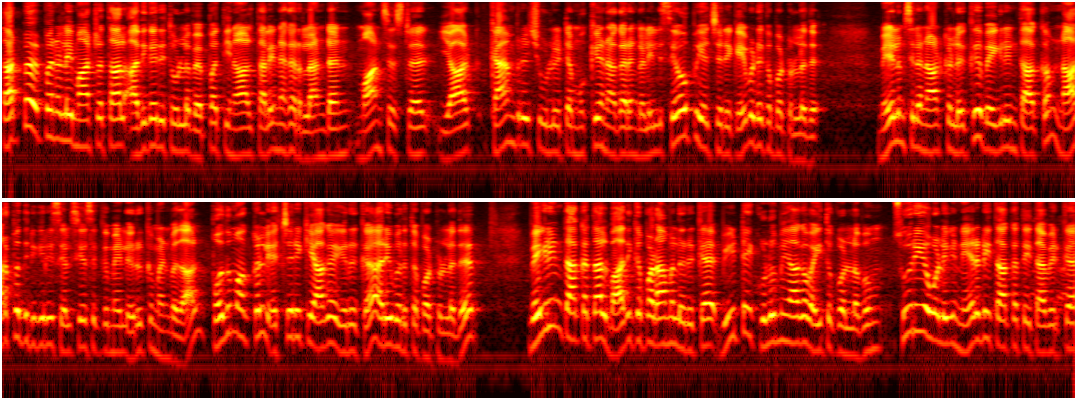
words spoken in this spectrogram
தட்பவெப்பநிலை மாற்றத்தால் அதிகரித்துள்ள வெப்பத்தினால் தலைநகர் லண்டன் மான்செஸ்டர் யார்க் கேம்பிரிட்ஜ் உள்ளிட்ட முக்கிய நகரங்களில் சிவப்பு எச்சரிக்கை விடுக்கப்பட்டுள்ளது. மேலும் சில நாட்களுக்கு வெயிலின் தாக்கம் நாற்பது டிகிரி செல்சியஸுக்கு மேல் இருக்கும் என்பதால் பொதுமக்கள் எச்சரிக்கையாக இருக்க அறிவுறுத்தப்பட்டுள்ளது. வெயிலின் தாக்கத்தால் பாதிக்கப்படாமல் இருக்க வீட்டை குளுமையாக வைத்துக் கொள்ளவும் சூரிய ஒளியின் நேரடி தாக்கத்தை தவிர்க்க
